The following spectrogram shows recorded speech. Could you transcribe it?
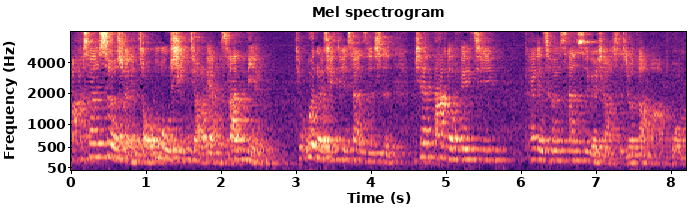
跋山涉水，走路行脚两三年，就为了亲近善知识。你现在搭个飞机，开个车三四个小时就到麻坡了。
